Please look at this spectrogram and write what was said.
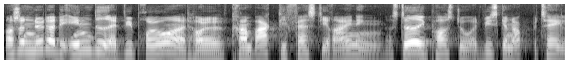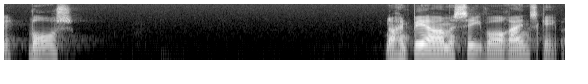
Og så nytter det intet, at vi prøver at holde krampagtigt fast i regningen, og stadig påstå, at vi skal nok betale vores. Når han beder om at se vores regnskaber,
